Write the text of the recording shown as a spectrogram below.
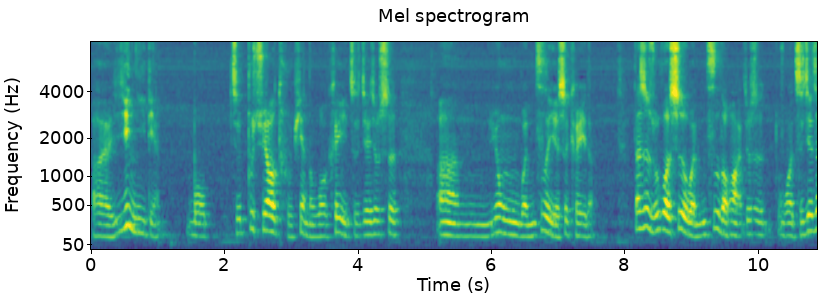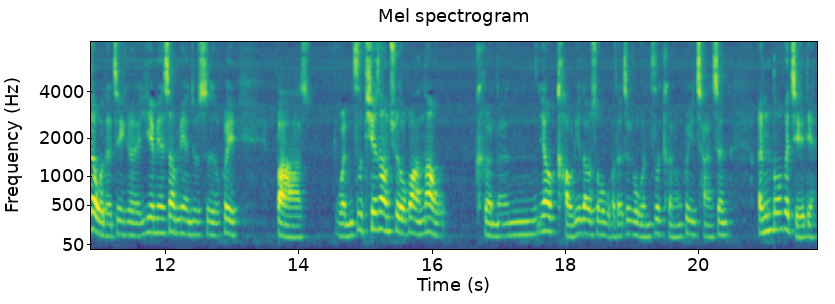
呃硬一点，我其实不需要图片的，我可以直接就是嗯用文字也是可以的。但是如果是文字的话，就是我直接在我的这个页面上面就是会把文字贴上去的话，那可能要考虑到说我的这个文字可能会产生。n 多个节点，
